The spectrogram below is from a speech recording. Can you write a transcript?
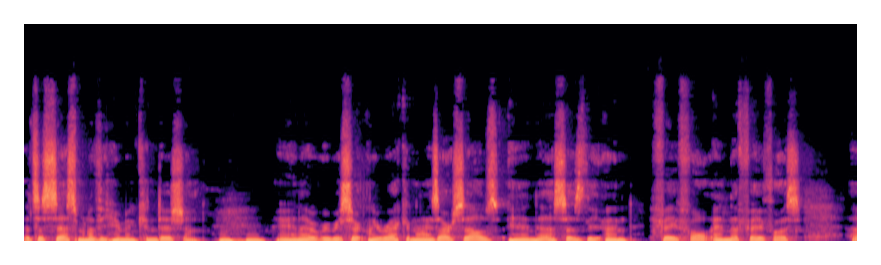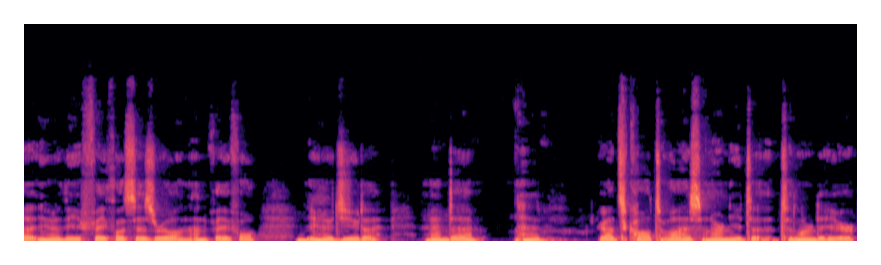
its assessment of the human condition. Mm-hmm. And uh, we, we, certainly recognize ourselves in us as the unfaithful and the faithless, uh, you know, the faithless Israel and unfaithful, mm-hmm. you know, Judah. And, uh, uh God's call to us and our need to, to learn to hear.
